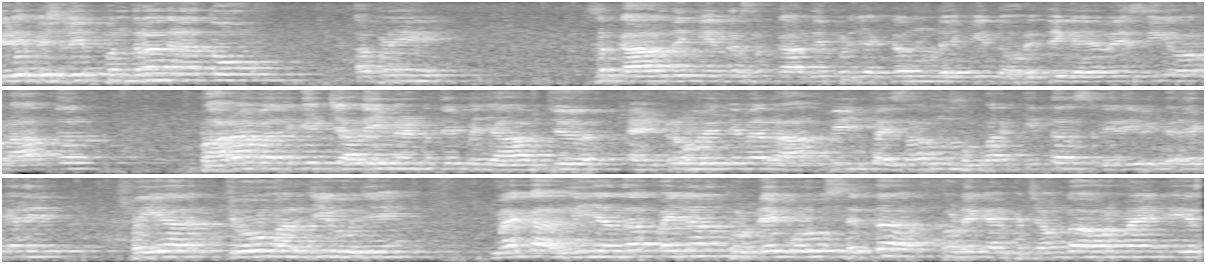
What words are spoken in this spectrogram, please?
ਜਿਹੜੇ ਪਿਛਲੇ 15 ਦਿਨਾਂ ਤੋਂ ਆਪਣੇ ਸਰਕਾਰ ਦੇ, ਕੇਂਦਰ ਸਰਕਾਰ ਦੇ ਪ੍ਰੋਜੈਕਟਾਂ ਨੂੰ ਲੈ ਕੇ ਦੌਰੇ ਤੇ ਗਏ ਹੋਏ ਸੀ ਔਰ ਰਾਤ 12:40 ਮਿੰਟ ਤੇ ਪੰਜਾਬ 'ਚ ਐਂਟਰ ਹੋਏ ਤੇ ਮੈਂ ਰਾਤ ਵੀ ਭਾਈ ਸਾਹਿਬ ਨੂੰ ਸੰਪਰਕ ਕੀਤਾ, ਸਵੇਰੇ ਵੀ ਕਰੇ ਕਹਿੰਦੇ ਭਈਆ ਜੋ ਮਰਜ਼ੀ ਹੋ ਜੇ, ਮੈਂ ਘਰ ਨਹੀਂ ਜਾਂਦਾ, ਪਹਿਲਾਂ ਤੁਹਾਡੇ ਕੋਲੋਂ ਸਿੱਧਾ ਤੁਹਾਡੇ ਕੈਂਪ ਚ ਆਊਂਗਾ ਔਰ ਮੈਂ ਇਸ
